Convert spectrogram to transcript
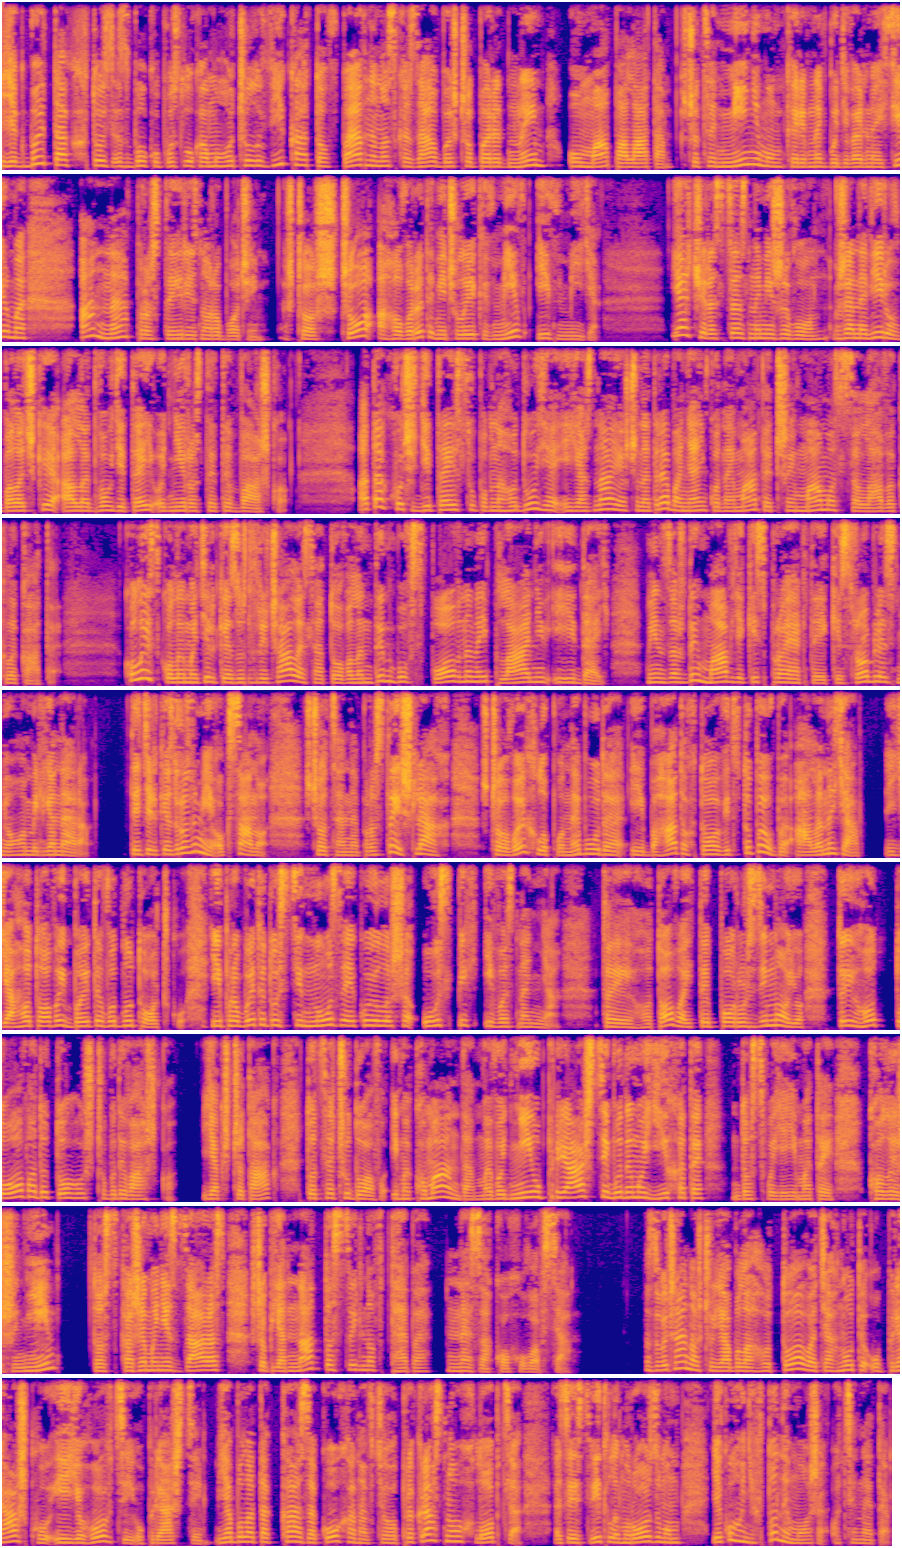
Якби так хтось збоку послухав мого чоловіка, то впевнено сказав би, що перед ним ума палата, що це мінімум керівник будівельної фірми, а не простий різноробочий. Що що, а говорити мій чоловік вмів і вміє. Я через це з ним і живу. Вже не вірю в балачки, але двох дітей одній ростити важко. А так, хоч дітей супом нагодує, і я знаю, що не треба няньку наймати чи маму з села викликати. Колись, коли ми тільки зустрічалися, то Валентин був сповнений планів і ідей. Він завжди мав якісь проекти, які зроблять з нього мільйонера. Ти тільки зрозумій, Оксано, що це не простий шлях, що вихлопу не буде, і багато хто відступив би, але не я. Я готовий бити в одну точку і пробити ту стіну, за якою лише успіх і визнання. Ти готова йти поруч зі мною, ти готова до того, що буде важко. Якщо так, то це чудово, і ми команда, ми в одній упряжці будемо їхати до своєї мети. Коли ж ні, то скажи мені зараз, щоб я надто сильно в тебе не закохувався. Звичайно, що я була готова тягнути упряжку і його в цій упряжці. Я була така закохана в цього прекрасного хлопця зі світлим розумом, якого ніхто не може оцінити.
